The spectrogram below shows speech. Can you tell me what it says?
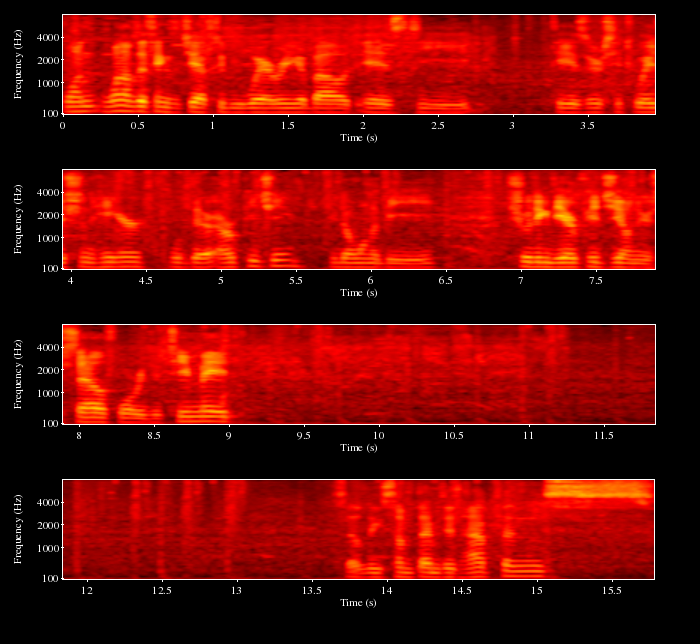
One one of the things that you have to be wary about is the taser situation here with the RPG. You don't want to be shooting the RPG on yourself or with your teammate. Sadly, sometimes it happens,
